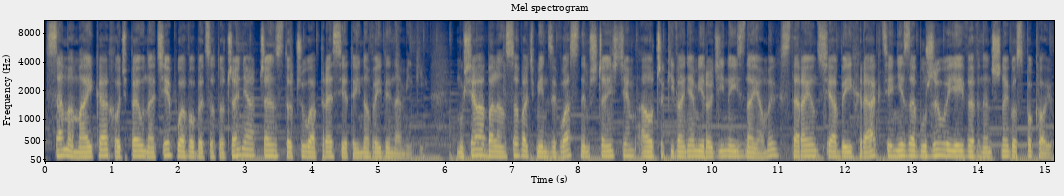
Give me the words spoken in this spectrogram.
Sama Majka, choć pełna ciepła wobec otoczenia, często czuła presję tej nowej dynamiki. Musiała balansować między własnym szczęściem a oczekiwaniami rodziny i znajomych, starając się, aby ich reakcje nie zaburzyły jej wewnętrznego spokoju.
